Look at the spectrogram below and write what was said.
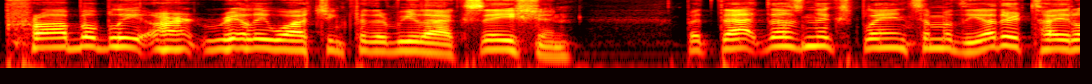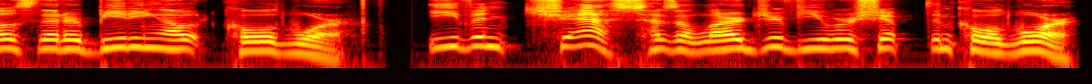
probably aren't really watching for the relaxation, but that doesn't explain some of the other titles that are beating out Cold War. Even chess has a larger viewership than Cold War,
